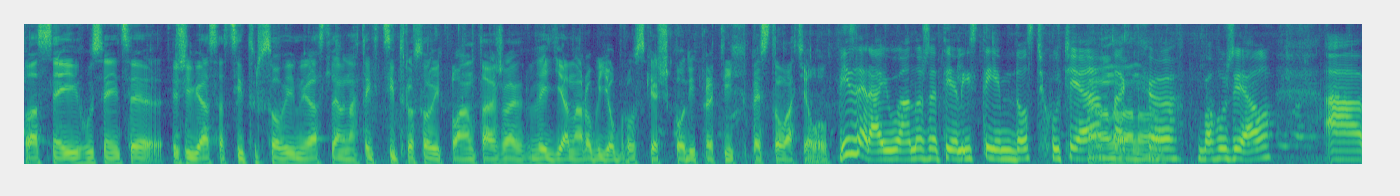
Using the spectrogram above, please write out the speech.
Vlastne ich husenice živia sa citrusovými rastlinami na tých citrusových plantážach, vedia narobiť obrovské škody pre tých pestovateľov. Vyzerajú, áno, že tie listy im dosť chutia, Áno, tak áno. eh, bohužiaľ. A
